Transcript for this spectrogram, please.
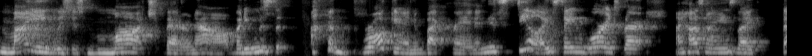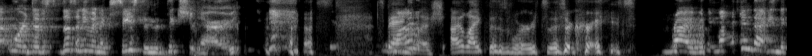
my English is much better now, but it was broken back then, and it's still I say words that my husband is like that word doesn't even exist in the dictionary. Spanglish. I like those words. Those are great. Right, but imagine that in the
